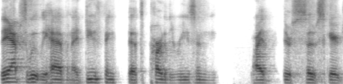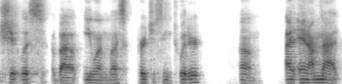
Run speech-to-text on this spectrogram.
they absolutely have, and I do think that's part of the reason why they're so scared shitless about Elon Musk purchasing Twitter. Um, and, and I'm not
